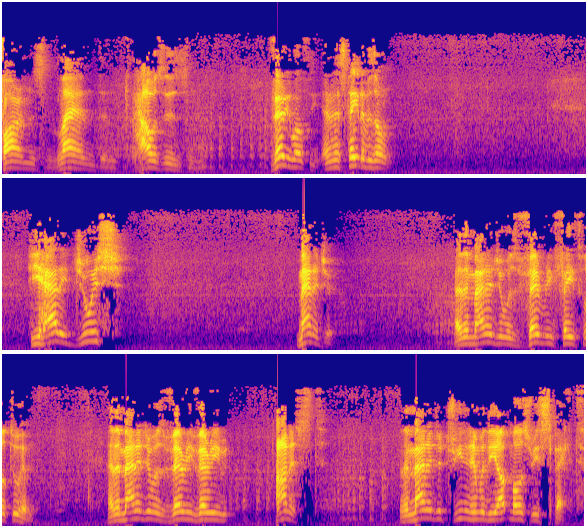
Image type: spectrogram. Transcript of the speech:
farms, and land, and houses, and very wealthy, and an estate of his own. He had a Jewish manager. And the manager was very faithful to him. And the manager was very, very honest. And the manager treated him with the utmost respect.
